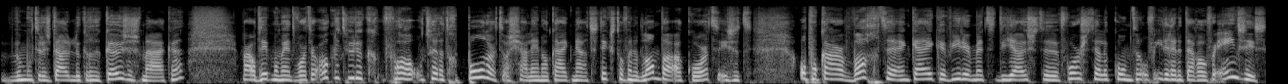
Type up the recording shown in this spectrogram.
we moeten dus duidelijkere keuzes maken. Maar op dit moment wordt er ook natuurlijk vooral ontzettend gepolderd. Als je alleen al kijkt naar het stikstof- en het landbouwakkoord, is het op elkaar wachten en kijken wie er met de juiste voorstellen komt en of iedereen het daarover eens is.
